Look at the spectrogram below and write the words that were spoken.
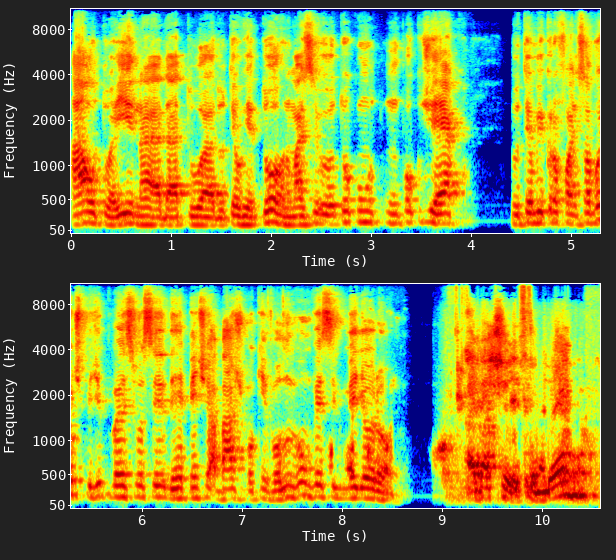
alto aí na, da tua, do teu retorno, mas eu estou com um pouco de eco no teu microfone. Só vou te pedir para ver se você, de repente, abaixa um pouquinho o volume. Vamos ver se melhorou. Abaixei, ficou melhor?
